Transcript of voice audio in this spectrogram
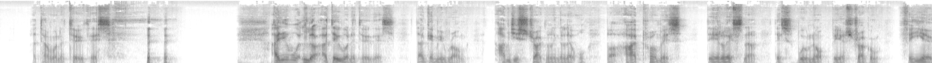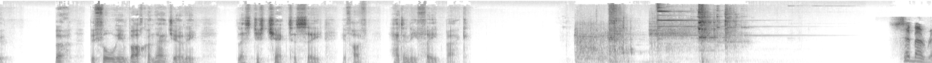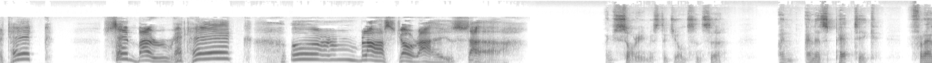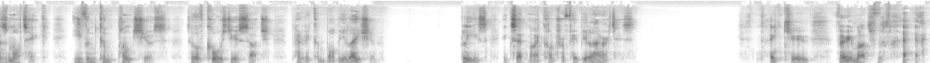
I don't want to do this. I look, I do want to do this. Don't get me wrong. I'm just struggling a little, but I promise, dear listener, this will not be a struggle for you. But before we embark on that journey, let's just check to see if I've had any feedback. Sybaritic? Sybaritic? Um, blast your eyes, sir. I'm sorry, Mr. Johnson, sir. I'm anaspeptic, phrasmotic, even compunctious to have caused you such pericombobulation. Please accept my contrafibularities. Thank you very much for that.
